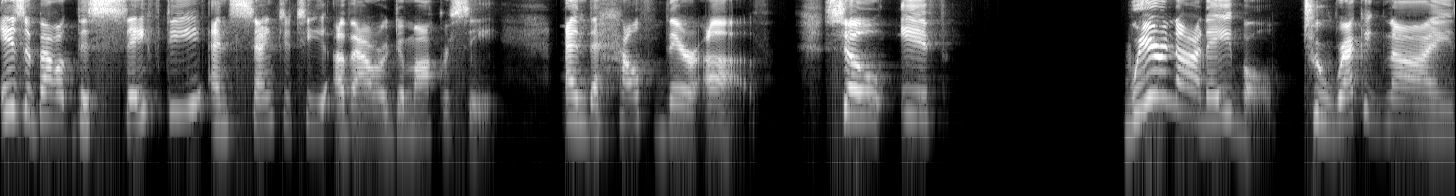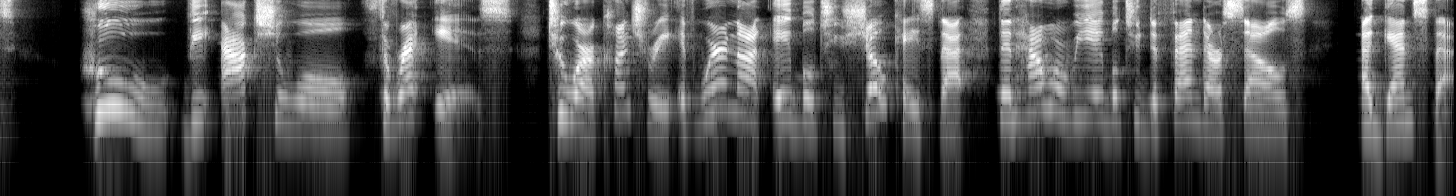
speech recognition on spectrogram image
is about the safety and sanctity of our democracy and the health thereof. So if we're not able to recognize who the actual threat is to our country, if we're not able to showcase that, then how are we able to defend ourselves against them?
